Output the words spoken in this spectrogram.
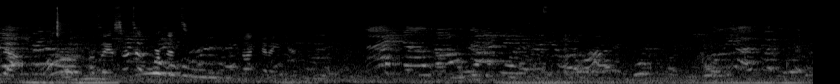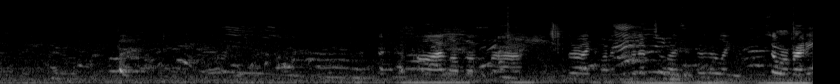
Yeah. I was like, it starts at 4.15. I'm not here. Oh, I love them. They're I like, so we're ready?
